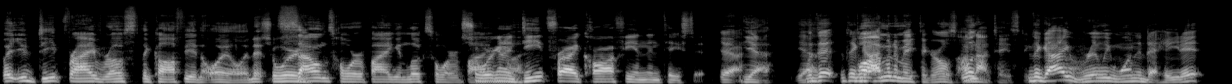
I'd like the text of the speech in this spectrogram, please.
but you deep fry roast the coffee in oil, and it So sounds horrifying and looks horrifying. so we're gonna but- deep fry coffee and then taste it. yeah. yeah, yeah. Well, the, the well, guy, I'm gonna make the girls. I'm not tasting. the guy really wanted to hate it,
